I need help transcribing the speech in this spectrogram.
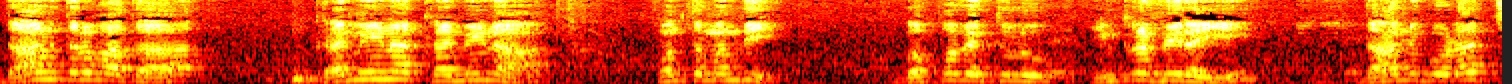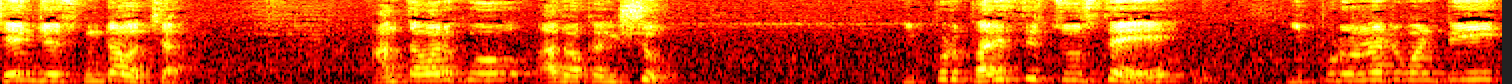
దాని తర్వాత క్రమేణా క్రమేణా కొంతమంది గొప్ప వ్యక్తులు ఇంటర్ఫీర్ అయ్యి దాన్ని కూడా చేంజ్ చేసుకుంటా వచ్చారు. అంతవరకు అదొక ఇష్యూ. ఇప్పుడు పరిస్థితి చూస్తే ఇప్పుడు ఉన్నటువంటి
